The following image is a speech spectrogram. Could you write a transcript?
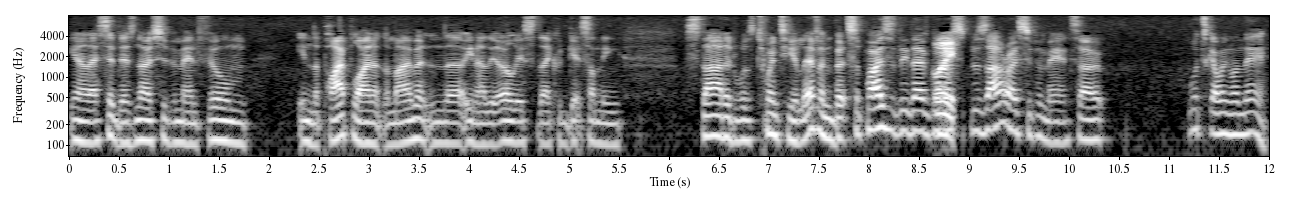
you know they said there's no Superman film in the pipeline at the moment, and the you know the earliest they could get something started was 2011, but supposedly they've got a Bizarro Superman. So what's going on there?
